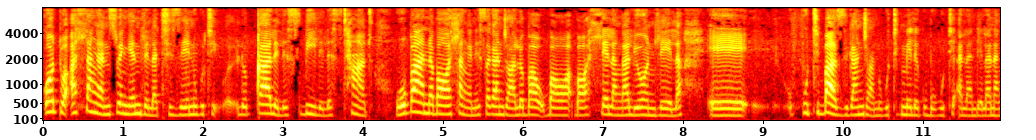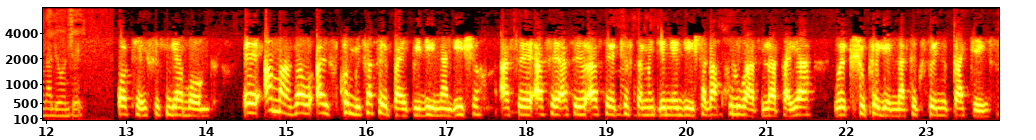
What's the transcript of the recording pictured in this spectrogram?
kodwa ahlanganiswe ngendlela thizeni ukuthi lokuqala lesibili lesithathu wobani abawahlanganisa kanjalo bawa- bawa- bawahlela ngaleyo ndlela eh futhi bazi kanjani ukuthi kumele kube ukuthi alandelana ngaleyo ndlela Okay sisi ngiyabonga. Eh amazwi awo ayisikhombisa aseBhayibhelini angisho ase ase ase ase testamenteni elisha kakhulukazi lapha ya wekuhluphekeni nasekufeni kaJesu.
